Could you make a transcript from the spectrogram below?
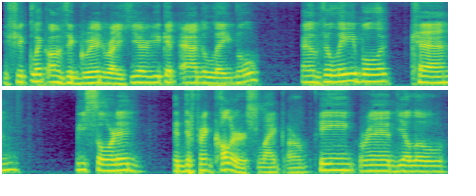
If you click on the grid right here, you can add a label and the label can be sorted in different colors like our pink, red, yellow,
